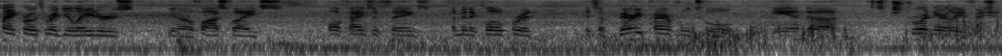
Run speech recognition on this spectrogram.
plant growth regulators, you know, phosphates, all kinds of things, imidacloprid. It's a very powerful tool and it's extraordinarily efficient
